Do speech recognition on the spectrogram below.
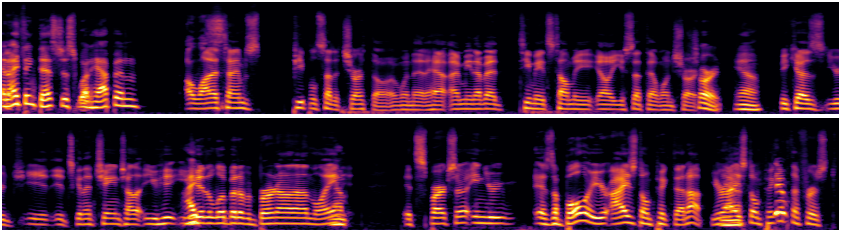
And I think that's just what happened. A lot of times people set it short though, and when that happens, I mean, I've had teammates tell me, "Oh, you set that one short." Short, yeah. because you're it's going to change how you hit, you I- hit a little bit of a burnout on the lane. Yep. It sparks, and you as a bowler, your eyes don't pick that up. Your Yeah. eyes don't pick up the first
